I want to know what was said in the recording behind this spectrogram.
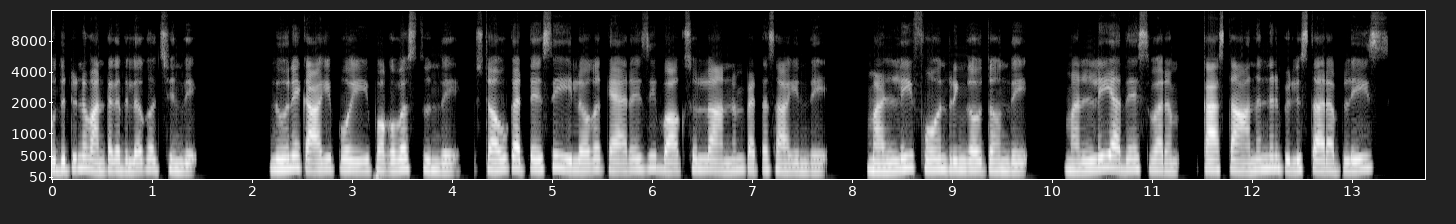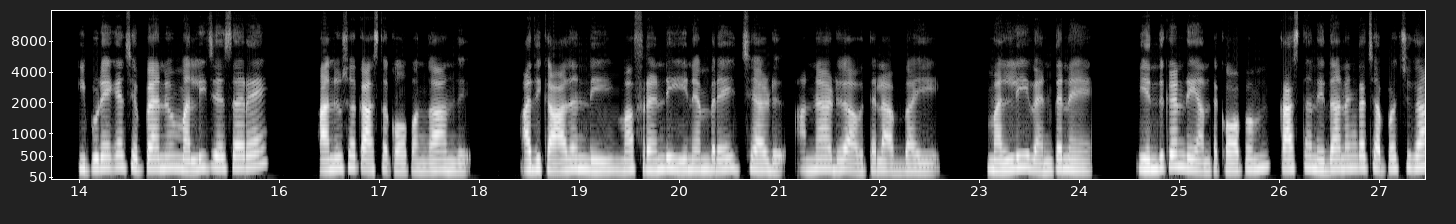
ఉదుటున వంటగదిలోకొచ్చింది. నూనె కాగిపోయి పొగ వస్తుంది. స్టవ్ కట్టేసి ఈలోగా క్యారేజీ బాక్సుల్లో అన్నం పెట్టసాగింది. మళ్ళీ ఫోన్ రింగ్ అవుతోంది. మళ్ళీ అదే స్వరం. కాస్త ఆనందని పిలుస్తారా ప్లీజ్? ఇప్పుడేగా చెప్పాను మళ్ళీ చేశారే? అనూష కాస్త కోపంగా అంది. అది కాదండి మా ఫ్రెండ్ ఈ నెంబరే ఇచ్చాడు అన్నాడు అవతల అబ్బాయి. మళ్ళీ వెంటనే ఎందుకండి అంత కోపం? కాస్త నిదానంగా చెప్పొచ్చుగా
